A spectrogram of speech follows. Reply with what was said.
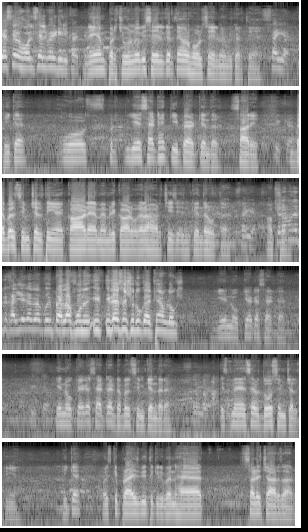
या सिर्फ़ होलसेल में डील करते हैं? नहीं हम परचून में भी सेल करते हैं और होलसेल में भी करते हैं। सही है। ठीक है? वो ये सेट हैं कीपैड के अंदर सारे। डबल सिम चलती हैं कार्ड है मेमोरी कार्ड वगैरह हर चीज़ इनके अंदर होता है। सही है। मुझे दिखाइएगा कोई पहला फ़ोन इधर से शुरू करते हैं हम लोग। ये नोकिया का सेट है। ये नोकिया का सेट है डबल सिम के अंदर है। इसमें सिर्फ़ दो सिम चलती हैं। ठीक है? और इसकी प्राइस भी तकरीबन है साढ़े चार हज़ार।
